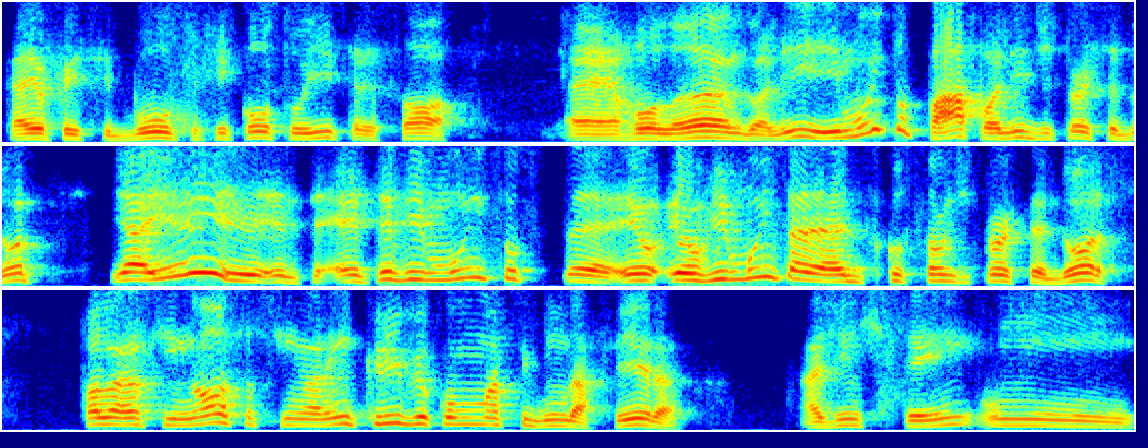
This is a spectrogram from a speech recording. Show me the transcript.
caiu Facebook, ficou o Twitter só é, rolando ali, e muito papo ali de torcedor. E aí é, teve muito. É, eu, eu vi muita discussão de torcedor falando assim: nossa senhora, é incrível como uma segunda-feira a gente tem um,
